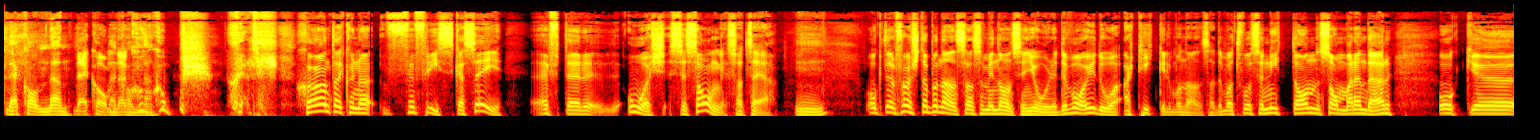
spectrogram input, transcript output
Där kom den. Där kom Där den. kom den. Skönt att kunna förfriska sig efter årssäsong så att säga. Mm. Och den första bonanzan som vi någonsin gjorde, det var ju då artikelbonanza. Det var 2019, sommaren där. Och eh,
